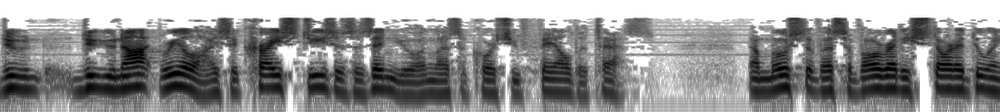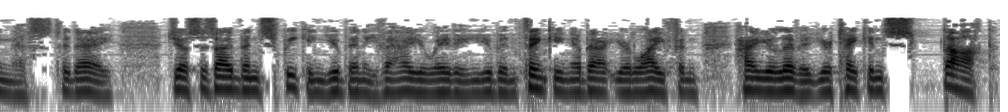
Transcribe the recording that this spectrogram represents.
Do do you not realize that Christ Jesus is in you unless of course you fail the test? Now most of us have already started doing this today. Just as I've been speaking you've been evaluating you've been thinking about your life and how you live it. You're taking stock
